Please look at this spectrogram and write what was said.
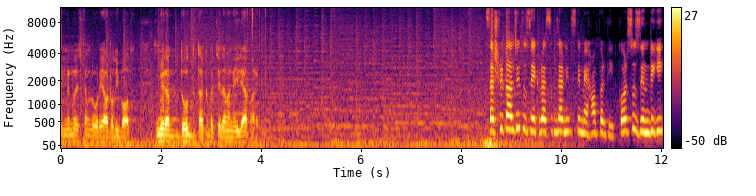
ਮੈਨੂੰ ਇਸ ਟਾਈਮ ਲੋੜ ਹੈ ਆਟੋ ਦੀ ਬਹੁਤ। ਮੇਰਾ ਦੁੱਧ ਤੱਕ ਬੱਚੇ ਦਾ ਮੈਂ ਨਹੀਂ ਲਿਆ ਪਾ ਰਿਹਾ। ਸਤਿ ਸ਼੍ਰੀ ਅਕਾਲ ਜੀ, ਤੁਸੀਂ ਦੇਖ ਰਹੇ ਸਮਝਾ ਨਿਊਜ਼ ਤੇ ਮੈਂ ਹਾਂ ਪ੍ਰਦੀਪ ਕੌਰ। ਸੋ ਜ਼ਿੰਦਗੀ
